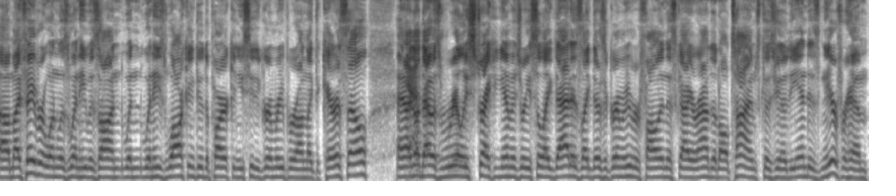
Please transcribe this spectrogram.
Uh, my favorite one was when he was on when when he's walking through the park and you see the Grim Reaper on like the carousel, and yeah. I thought that was really striking imagery. So like that is like there's a Grim Reaper following this guy around at all times because you know the end is near for him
